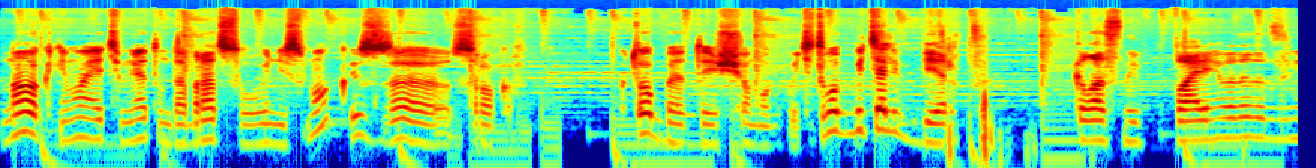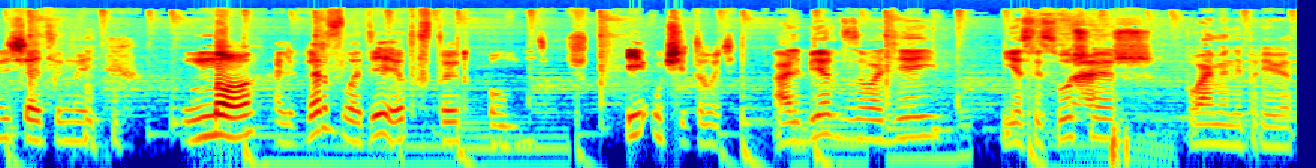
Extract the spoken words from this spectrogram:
но к нему этим летом добраться, увы, не смог из-за сроков. Кто бы это еще мог быть? Это мог быть Альберт. Классный парень, вот этот замечательный. Но Альберт злодей, это стоит помнить. И учитывать. Альберт злодей, если слушаешь, пламенный привет.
